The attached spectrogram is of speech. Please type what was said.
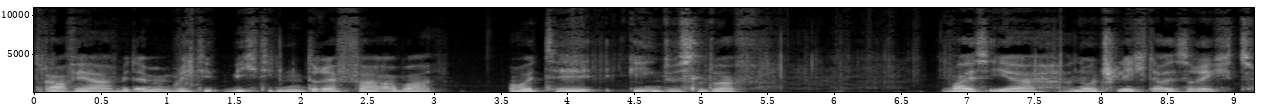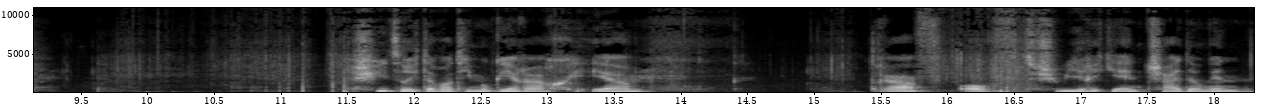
traf er mit einem richtig wichtigen Treffer, aber heute gegen Düsseldorf war es eher erneut schlecht als recht. Schiedsrichter war Timo Gerach, er traf oft schwierige Entscheidungen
